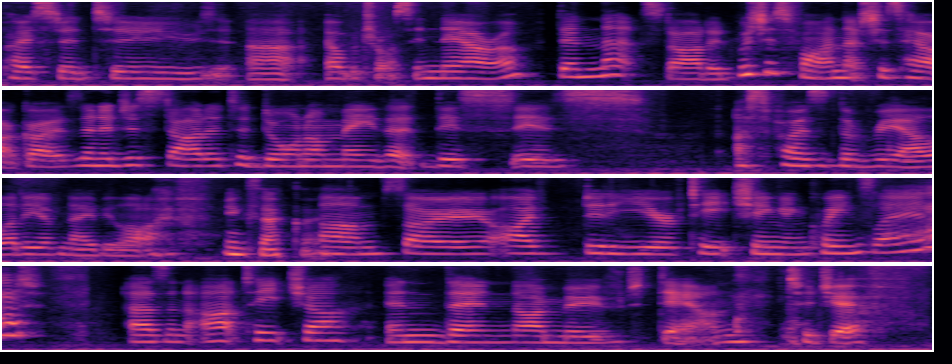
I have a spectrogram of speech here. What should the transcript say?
posted to uh, Albatross in Nowra. Then that started, which is fine. That's just how it goes. Then it just started to dawn on me that this is, I suppose, the reality of Navy life. Exactly. Um, so I did a year of teaching in Queensland as an art teacher, and then I moved down to Jeff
